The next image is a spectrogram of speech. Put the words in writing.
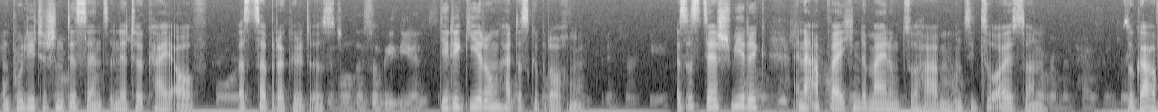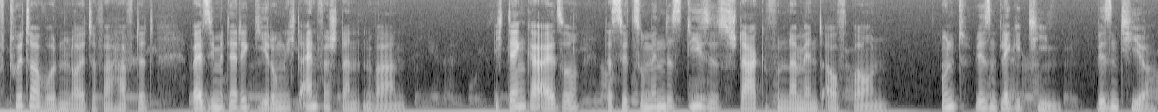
und politischen Dissens in der Türkei auf, was zerbröckelt ist. Die Regierung hat es gebrochen. Es ist sehr schwierig, eine abweichende Meinung zu haben und sie zu äußern. Sogar auf Twitter wurden Leute verhaftet, weil sie mit der Regierung nicht einverstanden waren. Ich denke also, dass wir zumindest dieses starke Fundament aufbauen. Und wir sind legitim. Wir sind hier.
